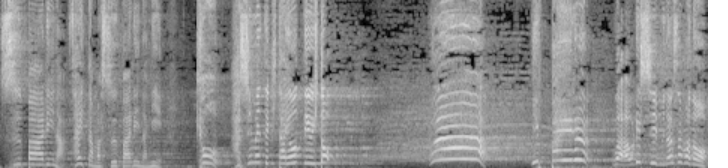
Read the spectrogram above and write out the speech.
スーパーアリーナ埼玉スーパーアリーナに今日初めて来たよっていう人。わあいっぱいいる。わあ嬉しい。皆様の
